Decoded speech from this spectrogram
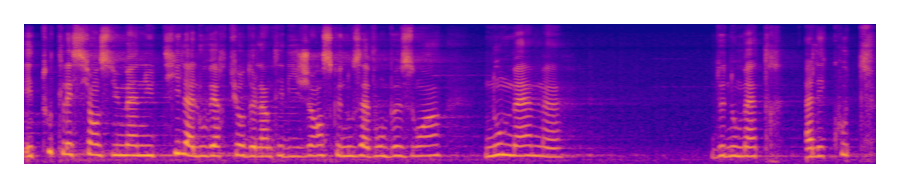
et toutes les sciences humaines utiles à l'ouverture de l'intelligence que nous avons besoin nous-mêmes de nous mettre à l'écoute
